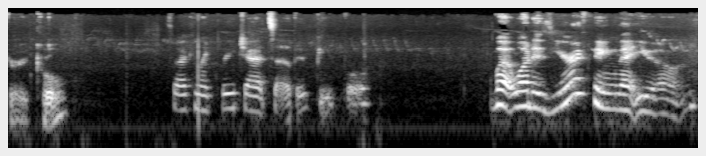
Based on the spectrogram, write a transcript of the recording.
Very cool. so I can like reach out to other people. But what is your thing that you own?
